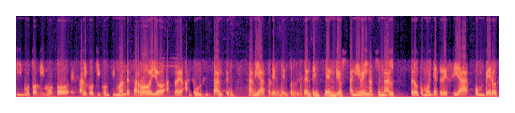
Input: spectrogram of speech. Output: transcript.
minuto a minuto, es algo que continúa en desarrollo, hasta hace unos instantes. Había de 160 incendios a nivel nacional, pero como ya te decía, bomberos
